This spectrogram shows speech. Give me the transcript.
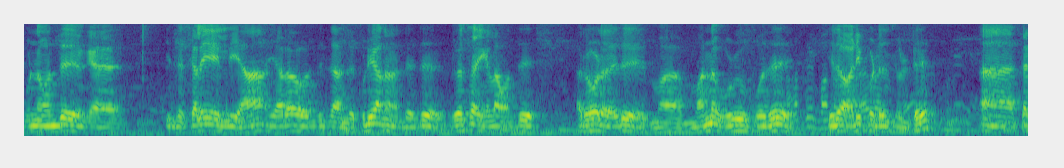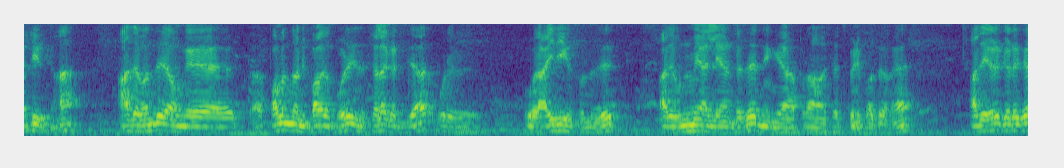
முன்ன வந்து இவங்க இந்த சிலையே இல்லையா? யாரோ வந்து இந்த அந்த குடியான அந்த இது விவசாயிகள்லாம் வந்து ரோட இது ம மண்ணை உழுவு போது ஏதோ அடிப்பட்டதுன்னு சொல்லிட்டு தட்டியிருக்கான். அதை வந்து அவங்க பழம் தோண்டி பார்க்க போது இந்த சிலை கிடச்சா ஒரு ஒரு ஐதீகம் சொல்லுது. அது உண்மையா இல்லையான்றது நீங்கள் அப்புறம் சர்ச் பண்ணி பார்த்துக்கோங்க. அதை எடுக்க எடுக்க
